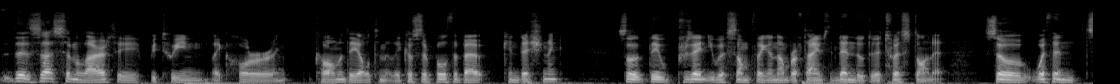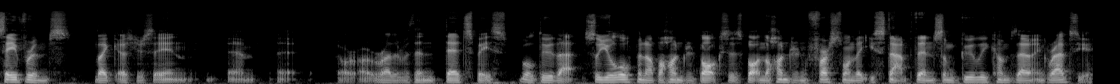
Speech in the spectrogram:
there's that similarity between like horror and comedy ultimately because they're both about conditioning. So they present you with something a number of times and then they'll do a twist on it. So within save rooms, like as you're saying, um, uh, or, or rather within Dead Space, will do that. So you'll open up hundred boxes, but on the hundred and first one that you stamp, then some ghoulie comes out and grabs you,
